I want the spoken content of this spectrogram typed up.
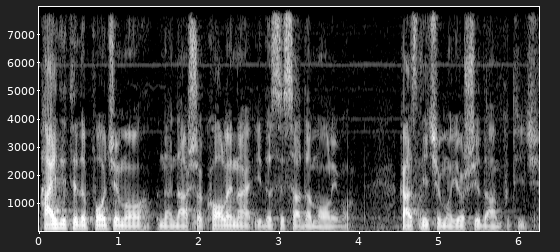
Hajdite da pođemo na naša kolena i da se sada molimo. Kasnije ćemo još jedan put ići.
